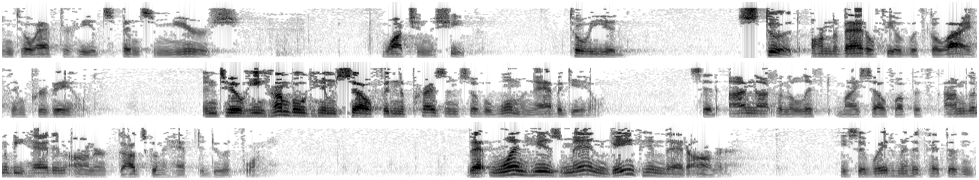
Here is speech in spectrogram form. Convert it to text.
until after he had spent some years watching the sheep, till he had stood on the battlefield with Goliath and prevailed, until he humbled himself in the presence of a woman, Abigail. Said, I'm not going to lift myself up. If I'm going to be had in honor, God's going to have to do it for me that when his men gave him that honor, he said, Wait a minute, that doesn't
